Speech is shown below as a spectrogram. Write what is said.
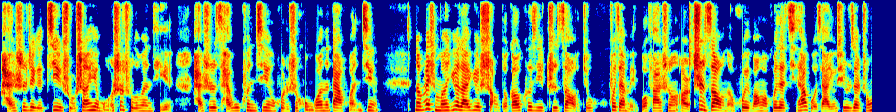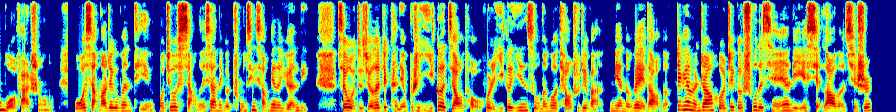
还是这个技术商业模式出了问题，还是财务困境，或者是宏观的大环境？那为什么越来越少的高科技制造就会在美国发生，而制造呢会往往会在其他国家，尤其是在中国发生呢？我想到这个问题，我就想了一下那个重庆小面的原理，所以我就觉得这肯定不是一个浇头或者一个因素能够调出这碗面的味道的。这篇文章和这个书的前言里也写到了，其实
